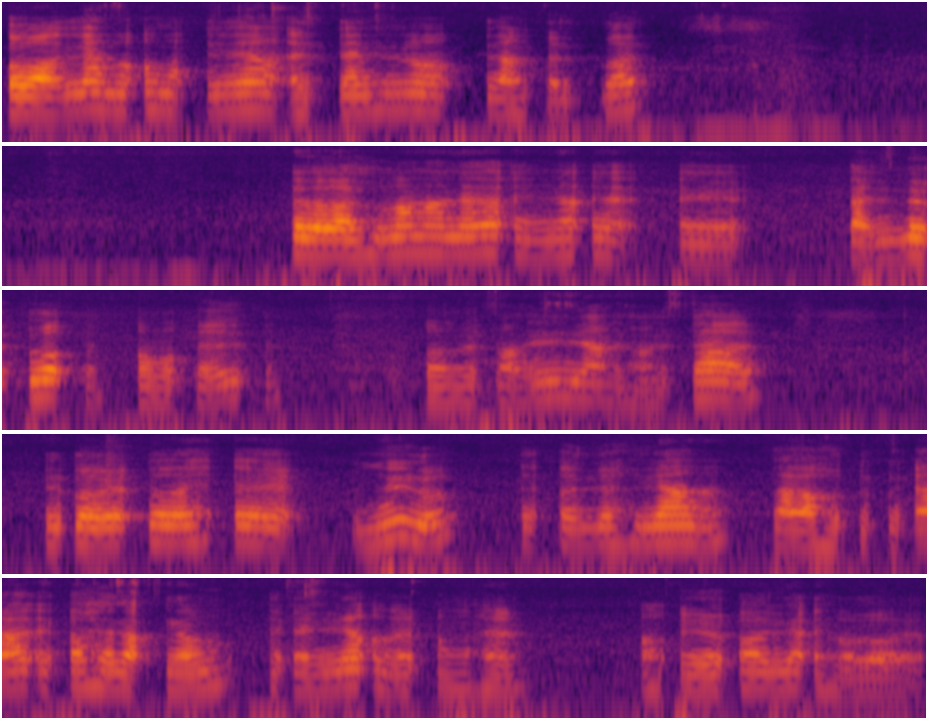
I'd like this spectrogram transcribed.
todavía no conocía el término transexual pero de alguna manera tenía que eh, salir del closet, como se para justificar esta relación que tenía con esta mujer, aunque yo todavía que no lo era.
